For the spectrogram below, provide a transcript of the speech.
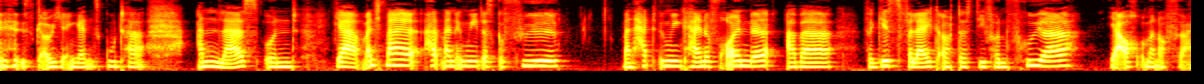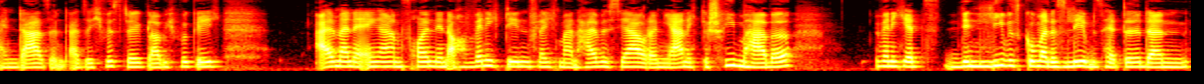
ist, glaube ich, ein ganz guter Anlass und ja, manchmal hat man irgendwie das Gefühl, man hat irgendwie keine Freunde, aber vergisst vielleicht auch, dass die von früher ja auch immer noch für einen da sind. Also ich wüsste, glaube ich, wirklich, all meine engeren Freundinnen, auch wenn ich denen vielleicht mal ein halbes Jahr oder ein Jahr nicht geschrieben habe, wenn ich jetzt den Liebeskummer des Lebens hätte, dann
